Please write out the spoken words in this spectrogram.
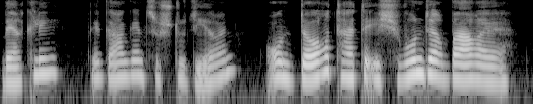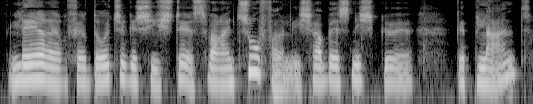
Berkeley gegangen zu studieren. Und dort hatte ich wunderbare Lehrer für deutsche Geschichte. Es war ein Zufall. Ich habe es nicht ge geplant.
